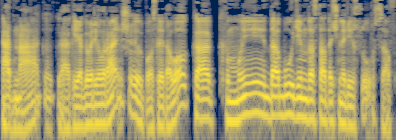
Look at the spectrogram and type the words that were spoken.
Однако, как я говорил раньше, после того, как мы добудем достаточно ресурсов,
